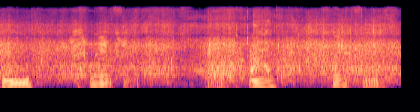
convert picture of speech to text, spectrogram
two plant food. Two plant food.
